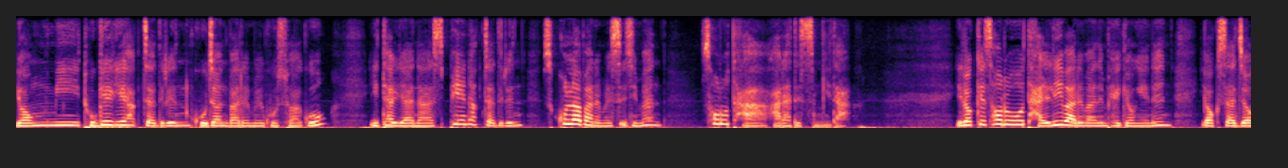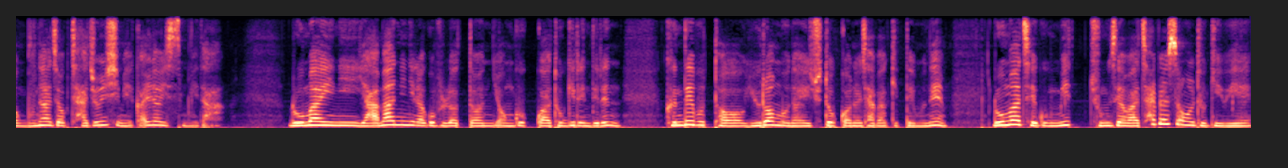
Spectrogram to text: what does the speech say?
영미 독일계 학자들은 고전 발음을 고수하고 이탈리아나 스페인 학자들은 스콜라 발음을 쓰지만 서로 다 알아듣습니다. 이렇게 서로 달리 발음하는 배경에는 역사적, 문화적 자존심이 깔려 있습니다. 로마인이 야만인이라고 불렀던 영국과 독일인들은 근대부터 유럽 문화의 주도권을 잡았기 때문에 로마 제국 및 중세와 차별성을 두기 위해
